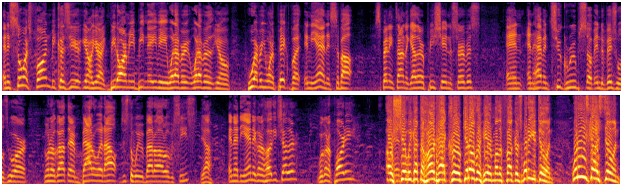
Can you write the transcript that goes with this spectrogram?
And it's so much fun because you you know you're like beat Army, beat Navy, whatever whatever you know whoever you want to pick. But in the end, it's about spending time together, appreciating the service, and and having two groups of individuals who are going to go out there and battle it out just the way we battle out overseas. Yeah. And at the end, they're going to hug each other. We're going to party. Oh shit, we got the hard hat crew. Get over here, motherfuckers. What are you doing? What are these guys doing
